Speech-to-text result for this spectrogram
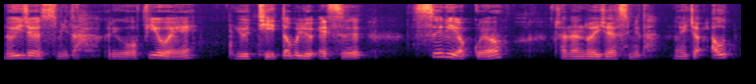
노이저였습니다. 그리고 피오의 UTWS 3였고요. 저는 노이저였습니다. 노이저 아웃!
